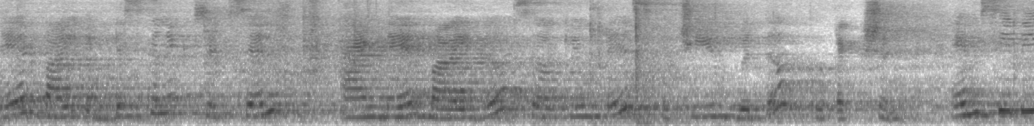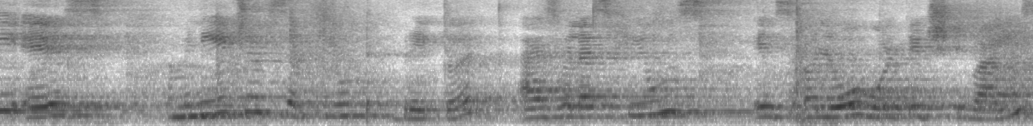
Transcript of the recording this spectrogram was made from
Thereby it disconnects itself and thereby the circuit is achieved with the protection. MCB is a miniature circuit breaker as well as fuse is a low voltage device.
